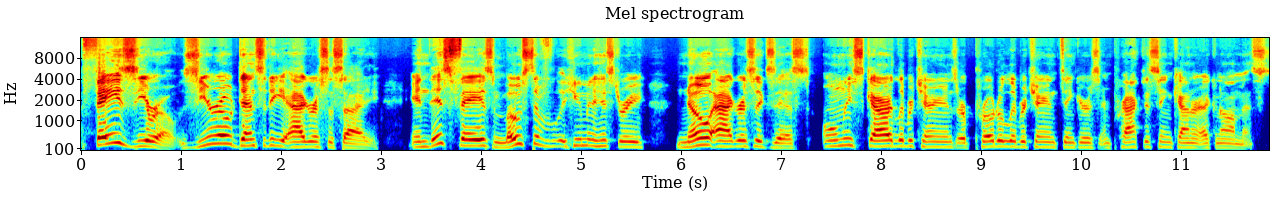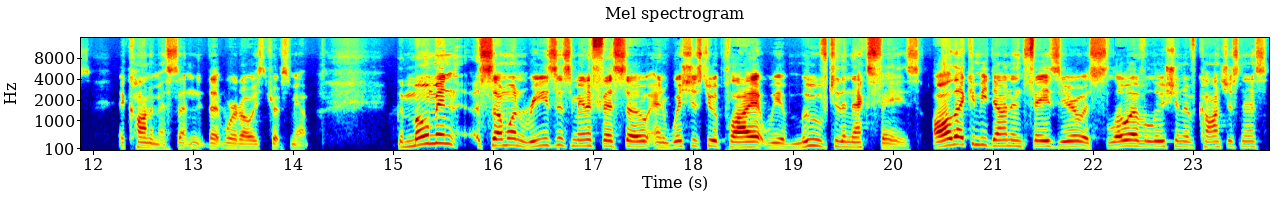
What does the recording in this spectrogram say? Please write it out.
phase zero, zero density agorist society. In this phase, most of human history, no agorists exists. Only scoured libertarians or proto-libertarian thinkers and practicing counter-economists. Economists. That, that word always trips me up. The moment someone reads this manifesto and wishes to apply it, we have moved to the next phase. All that can be done in phase zero is slow evolution of consciousness,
